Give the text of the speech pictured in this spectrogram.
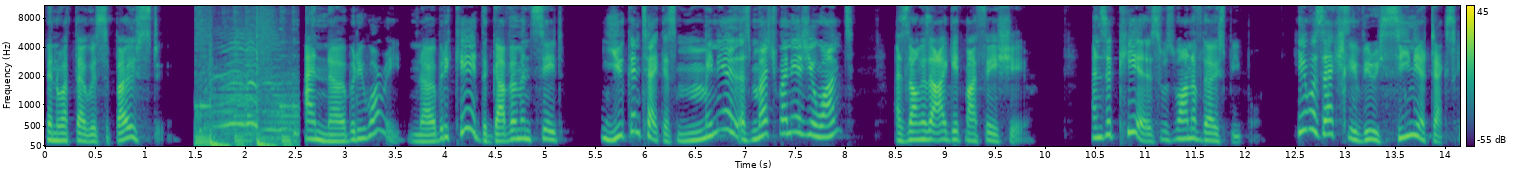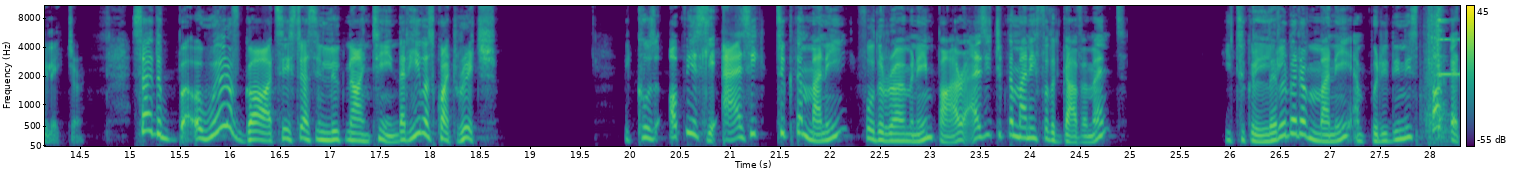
than what they were supposed to. And nobody worried. Nobody cared. The government said, you can take as many, as much money as you want, as long as I get my fair share. And Zacchaeus was one of those people. He was actually a very senior tax collector. So the uh, word of God says to us in Luke 19 that he was quite rich. Because obviously, as he took the money for the Roman Empire, as he took the money for the government, he took a little bit of money and put it in his pocket.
